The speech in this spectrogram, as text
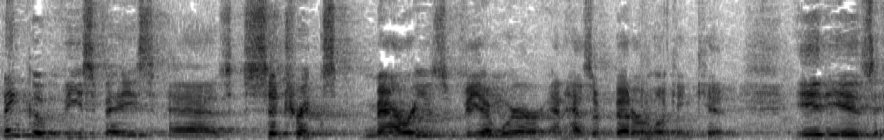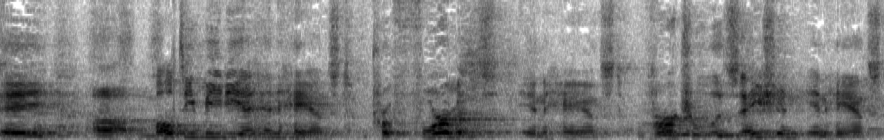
think of vSpace as Citrix marries VMware and has a better looking kit. It is a uh, multimedia enhanced, performance enhanced, virtualization enhanced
